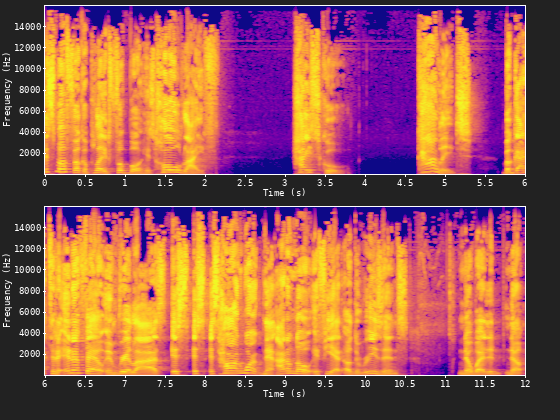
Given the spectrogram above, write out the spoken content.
This motherfucker played football his whole life. High school, college, but got to the NFL and realized it's it's it's hard work. Now, I don't know if he had other reasons. No, whether no,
